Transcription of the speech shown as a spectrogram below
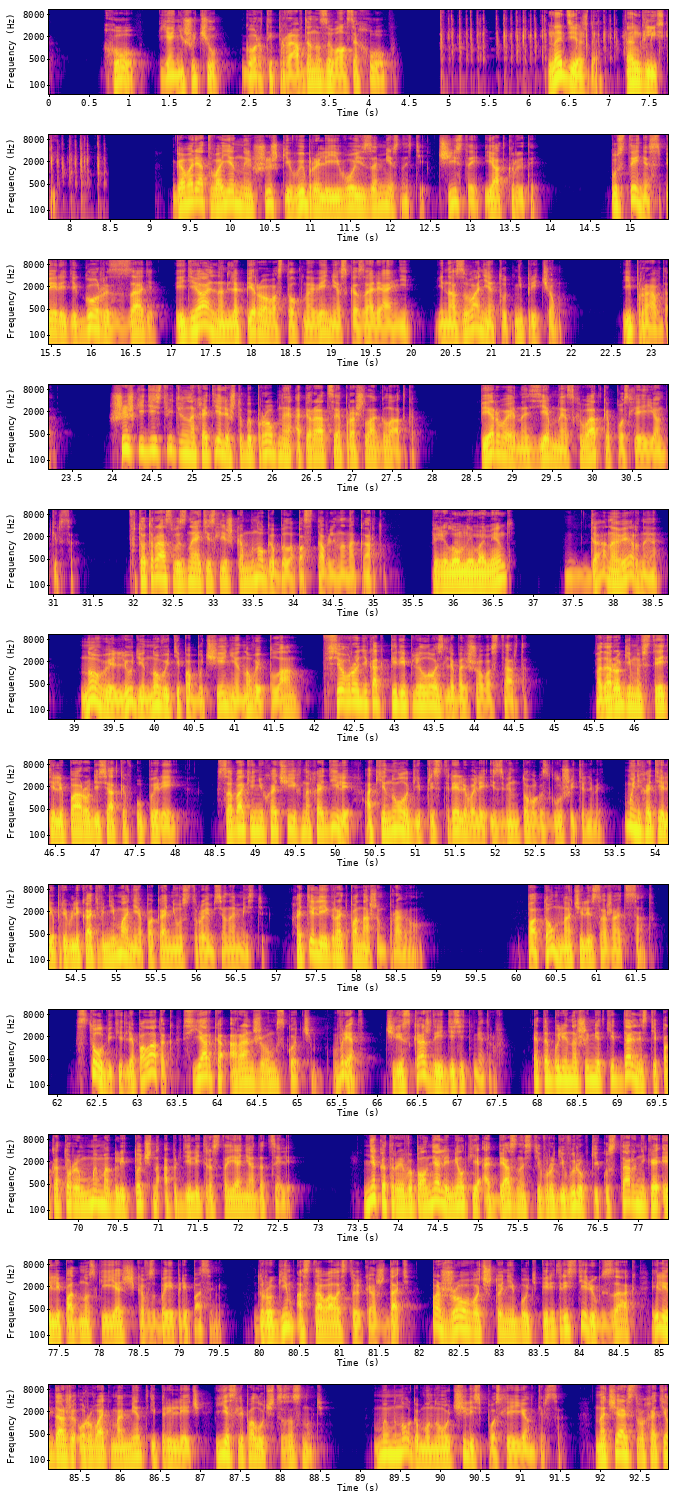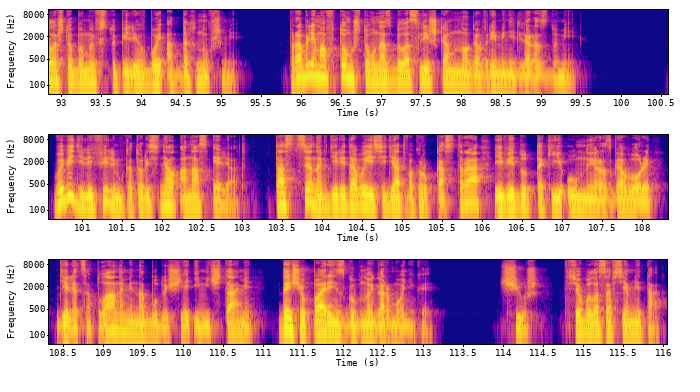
Хоуп, я не шучу, город и правда назывался Хоуп. Надежда. Английский. Говорят, военные шишки выбрали его из-за местности, чистой и открытой. Пустыня спереди, горы сзади. Идеально для первого столкновения, сказали они. И название тут ни при чем. И правда. Шишки действительно хотели, чтобы пробная операция прошла гладко. Первая наземная схватка после Йонкерса. В тот раз, вы знаете, слишком много было поставлено на карту. Переломный момент? Да, наверное. Новые люди, новый тип обучения, новый план. Все вроде как переплелось для большого старта. По дороге мы встретили пару десятков упырей. Собаки-нюхачи их находили, а кинологи пристреливали из винтовок с глушителями. Мы не хотели привлекать внимание, пока не устроимся на месте. Хотели играть по нашим правилам. Потом начали сажать сад. Столбики для палаток с ярко-оранжевым скотчем. В ряд, через каждые 10 метров. Это были наши метки дальности, по которым мы могли точно определить расстояние до цели. Некоторые выполняли мелкие обязанности вроде вырубки кустарника или подноски ящиков с боеприпасами. Другим оставалось только ждать, пожевывать что-нибудь, перетрясти рюкзак или даже урвать момент и прилечь, если получится заснуть. Мы многому научились после Йонкерса. Начальство хотело, чтобы мы вступили в бой отдохнувшими. Проблема в том, что у нас было слишком много времени для раздумий. Вы видели фильм, который снял о нас Эллиот? Та сцена, где рядовые сидят вокруг костра и ведут такие умные разговоры, делятся планами на будущее и мечтами, да еще парень с губной гармоникой. Чушь. Все было совсем не так.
